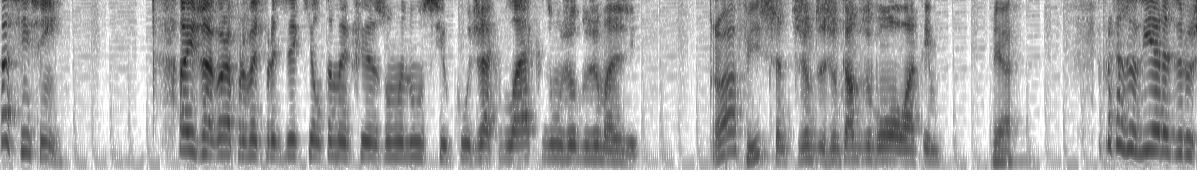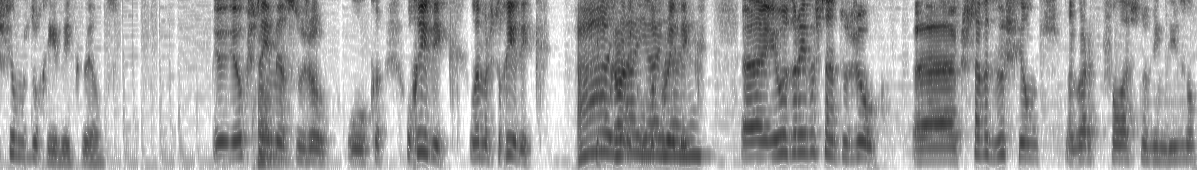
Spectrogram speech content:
Ah, sim, sim. Ah, e já agora aproveito para dizer que ele também fez um anúncio com o Jack Black de um jogo do Jumanji. Ah, fixe. Portanto, jun- juntámos o bom ao ótimo. Yeah. Eu, por acaso, havia era ver os filmes do Riddick deles. Eu, eu gostei Qual? imenso do jogo. O, o Riddick, lembras-te do Riddick? Ah, Tipo Chronicles yeah, of yeah, Riddick. Ah, eu adorei bastante o jogo. Ah, gostava de ver os filmes. Agora que falaste no Vin Diesel.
